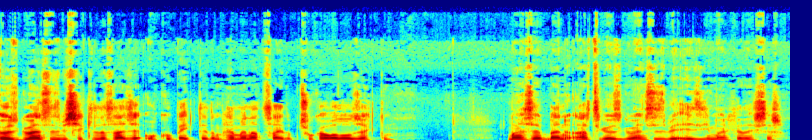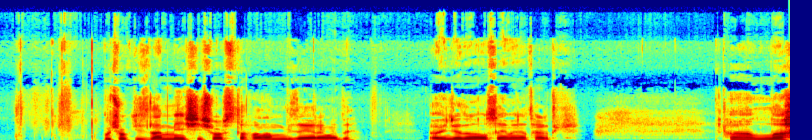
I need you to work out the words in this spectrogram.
özgüvensiz bir şekilde sadece oku bekledim. Hemen atsaydım çok havalı olacaktım. Maalesef ben artık özgüvensiz bir eziyim arkadaşlar. Bu çok izlenme işi Shorts'ta falan bize yaramadı. Önceden olsa hemen atardık. Allah.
